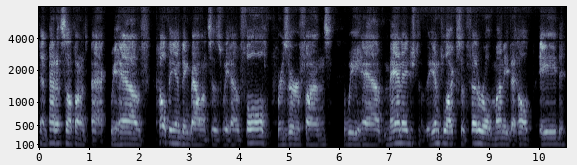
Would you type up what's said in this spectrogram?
and pat itself on its back. We have healthy ending balances, we have full reserve funds. We have managed the influx of federal money to help aid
